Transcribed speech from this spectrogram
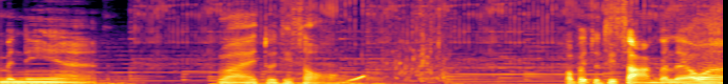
ไหมเนี่ยไว้ตัวที่สองเขาไปตัวที่สามกันแล้วอะ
